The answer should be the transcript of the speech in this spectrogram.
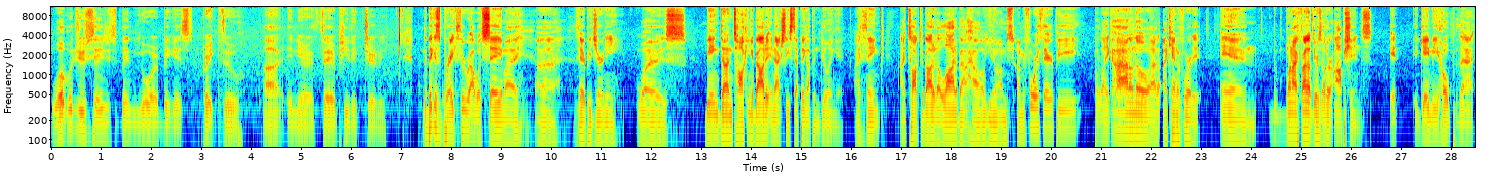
What would you say has been your biggest breakthrough uh, in your therapeutic journey? The biggest breakthrough I would say in my uh, therapy journey was being done talking about it and actually stepping up and doing it. I think I talked about it a lot about how you know I'm I'm for therapy, but like ah, I don't know, I, don't, I can't afford it. And when I found out there's other options, it it gave me hope that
